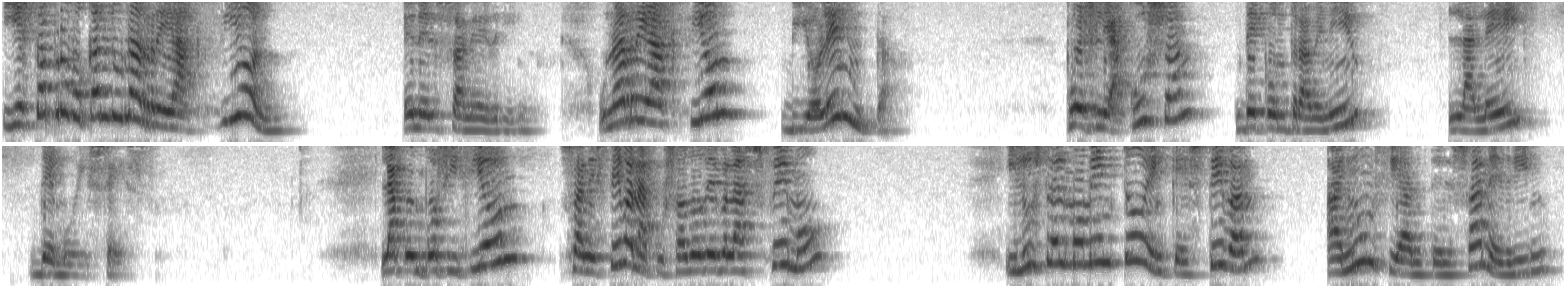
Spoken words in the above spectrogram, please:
y está provocando una reacción en el Sanedrín, una reacción violenta, pues le acusan de contravenir la ley de Moisés. La composición San Esteban acusado de blasfemo ilustra el momento en que Esteban anuncia ante el Sanedrín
